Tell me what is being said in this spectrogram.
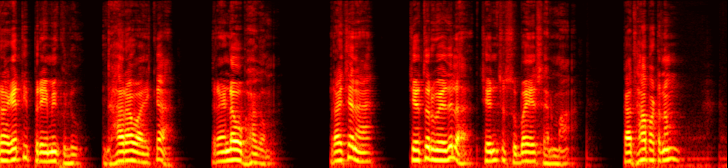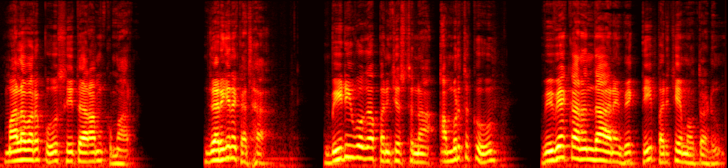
ప్రగతి ప్రేమికులు ధారావాహిక రెండవ భాగం. రచన చతుర్వేదుల చెంచు సుబ్బయ్య శర్మ. కథాపట్టణం మలవరపు సీతారాం కుమార్. జరిగిన కథ. బీడీఓగా పనిచేస్తున్న అమృతకు వివేకానంద అనే వ్యక్తి పరిచయం అవుతాడు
